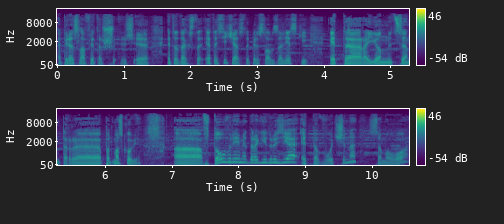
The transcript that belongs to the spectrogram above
а Переслав это, э, это, так, это сейчас, это Переслав-Залесский, это районный центр э, Подмосковья. А в то время, дорогие друзья, это вотчина самого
